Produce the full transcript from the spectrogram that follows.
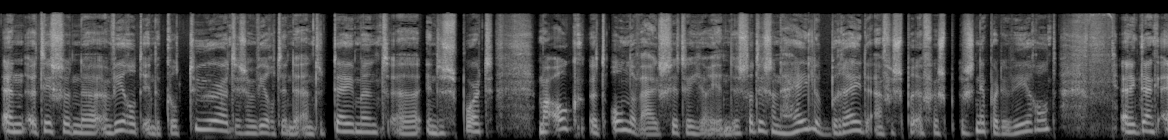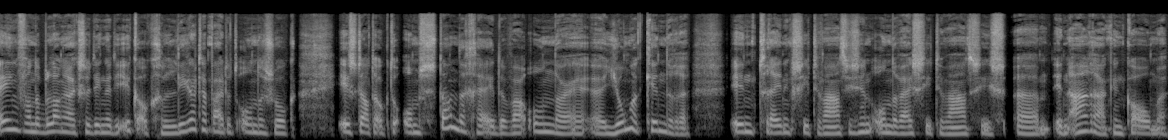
En het is een, eh, een wereld in de cultuur, het is een wereld in de entertainment, uh, in de sport. Maar ook het onderwijs zit er hierin. Dus dat is een hele brede en versnipperde wereld. En ik denk een van de belangrijkste dingen die ik ook geleerd heb uit het onderzoek, is dat ook de omstandigheden waaronder uh, jonge kinderen in trainingssituaties, in onderwijssituaties, uh, in aanraking komen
